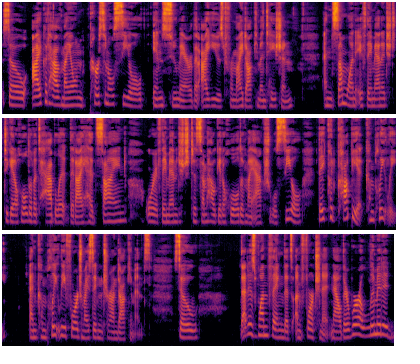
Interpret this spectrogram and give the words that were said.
so I could have my own personal seal in Sumer that I used for my documentation. And someone, if they managed to get a hold of a tablet that I had signed, or if they managed to somehow get a hold of my actual seal, they could copy it completely and completely forge my signature on documents. So that is one thing that's unfortunate. Now, there were a limited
